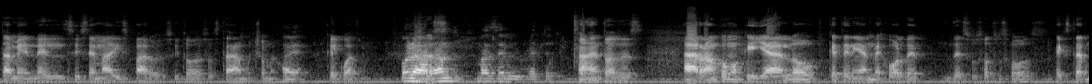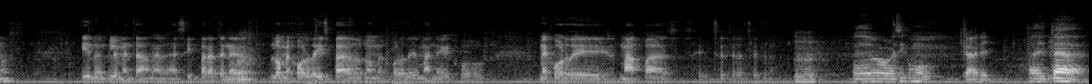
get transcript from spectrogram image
también el sistema de disparos y todo eso estaba mucho mejor ver. que el 4. Bueno, agarraron más del Red Dead. Ah, entonces agarraron como que ya lo que tenían mejor de, de sus otros juegos externos y lo implementaron así para tener lo mejor de disparos, lo mejor de manejo, mejor de mapas, etcétera, etcétera. Eh, Así como. Ahorita,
